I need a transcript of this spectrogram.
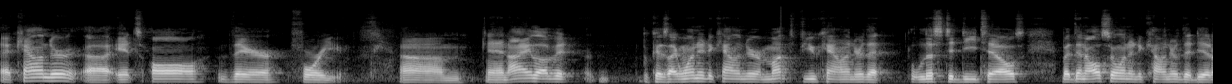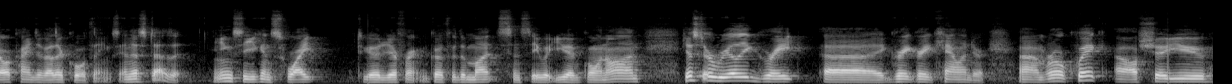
a calendar, uh, it's all there for you. Um, and I love it because I wanted a calendar, a month view calendar that listed details, but then also wanted a calendar that did all kinds of other cool things. And this does it. And you can see you can swipe to go to different, go through the months and see what you have going on. Just a really great, uh, great, great calendar. Um, real quick, I'll show you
